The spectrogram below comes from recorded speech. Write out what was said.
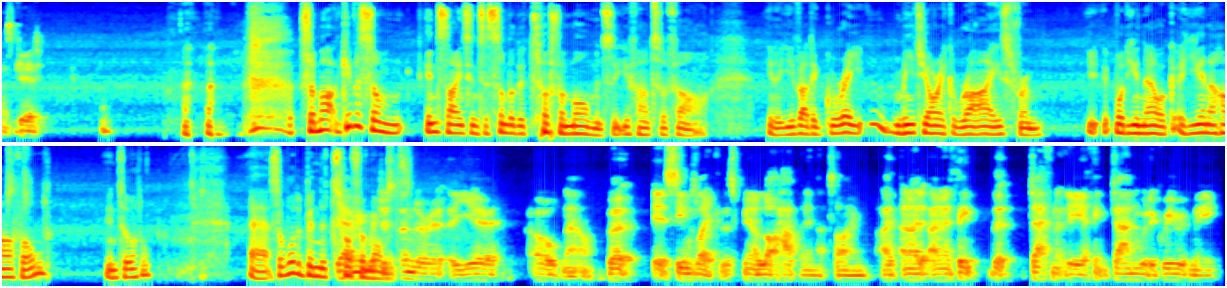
that's good. So, Mark, give us some insights into some of the tougher moments that you've had so far. You know, you've had a great meteoric rise from what are you now a year and a half old in total. Uh, so, what have been the Yeah, I tougher mean, we're moments? just under a year old now, but it seems like there's been a lot happening in that time. I, and, I, and I think that definitely, I think Dan would agree with me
